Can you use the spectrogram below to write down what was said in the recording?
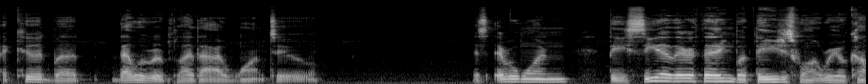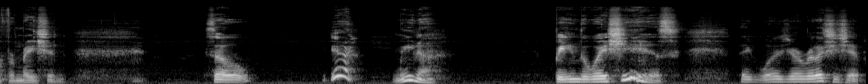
I could, but that would imply that I want to. Is everyone they see that they're a thing, but they just want real confirmation. So, yeah, Mina, being the way she is, like, what is your relationship?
